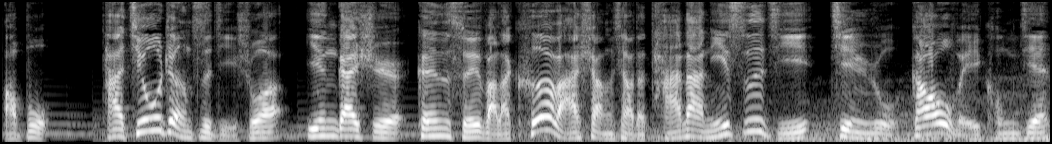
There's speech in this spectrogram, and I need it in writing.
哦不，他纠正自己说，应该是跟随瓦拉科娃上校的塔纳尼斯级进入高维空间。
